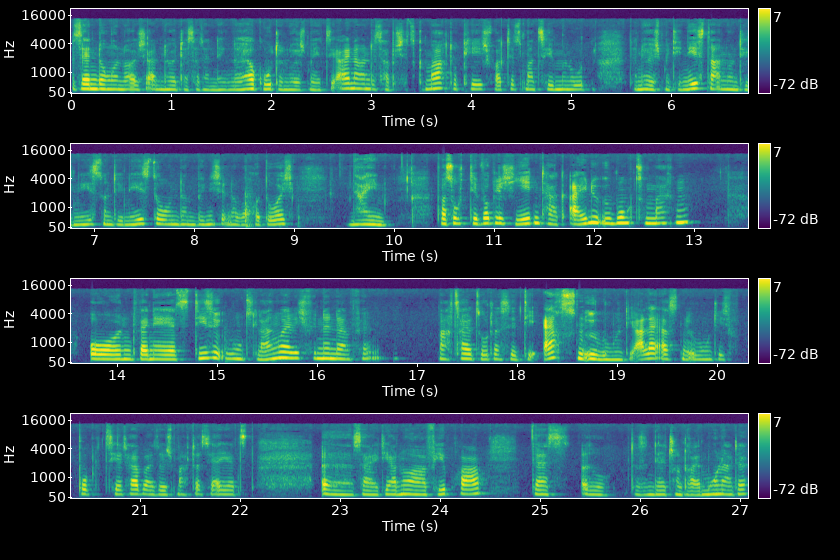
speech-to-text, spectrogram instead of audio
Sendungen euch anhört, dass er dann denkt, naja gut, dann höre ich mir jetzt die eine an, das habe ich jetzt gemacht, okay, ich warte jetzt mal zehn Minuten, dann höre ich mir die nächste an und die nächste und die nächste und dann bin ich in der Woche durch. Nein, versucht ihr wirklich jeden Tag eine Übung zu machen und wenn ihr jetzt diese Übung zu langweilig findet, dann macht es halt so, dass ihr die ersten Übungen, die allerersten Übungen, die ich publiziert habe, also ich mache das ja jetzt äh, seit Januar, Februar, dass, also das sind jetzt schon drei Monate,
